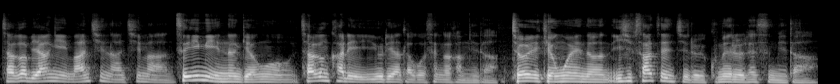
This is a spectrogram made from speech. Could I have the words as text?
작업량이 많지는 않지만 쓰임이 있는 경우 작은 칼이 유리하다고 생각합니다. 저의 경우에는 24cm를 구매를 했습니다.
